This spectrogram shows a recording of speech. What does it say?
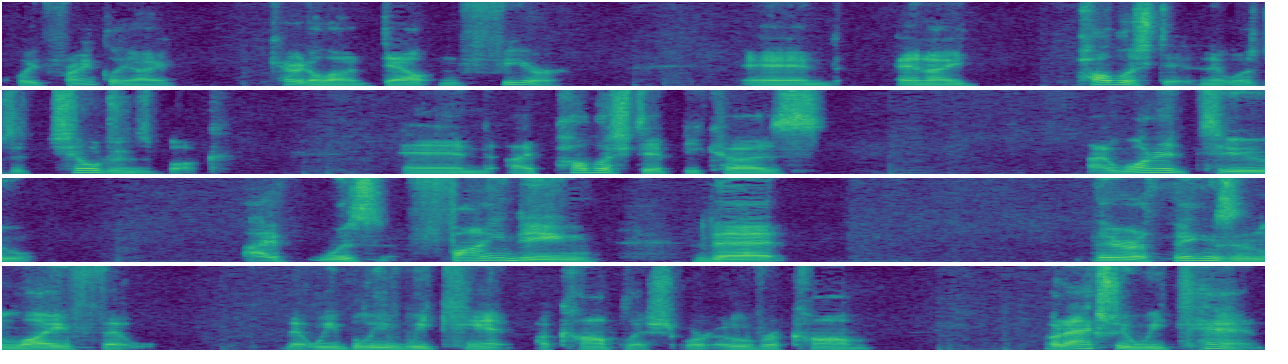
quite frankly, I carried a lot of doubt and fear, and and I published it, and it was a children's book, and I published it because I wanted to. I was finding that there are things in life that that we believe we can't accomplish or overcome but actually we can.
